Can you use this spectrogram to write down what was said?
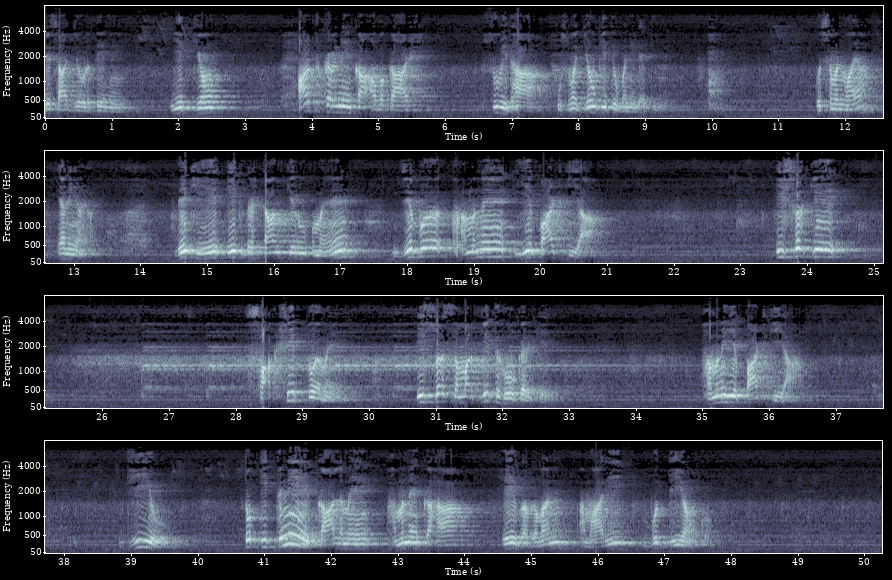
उसके साथ जोड़ते हैं। ये क्यों? अर्थ करने का अवकाश, सुविधा उसमें जो की त्यों बनी रहती है। कुछ समझ में आया या नहीं आया? देखिए, एक दृष्टांत के रूप में जब हमने ये पाठ किया, ईश्वर के साक्षित्व में ईश्वर समर्पित होकर के हमने ये पाठ किया। धीयो तो इतने काल में हमने कहा, हे भगवान, हमारी बुद्धियों को।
